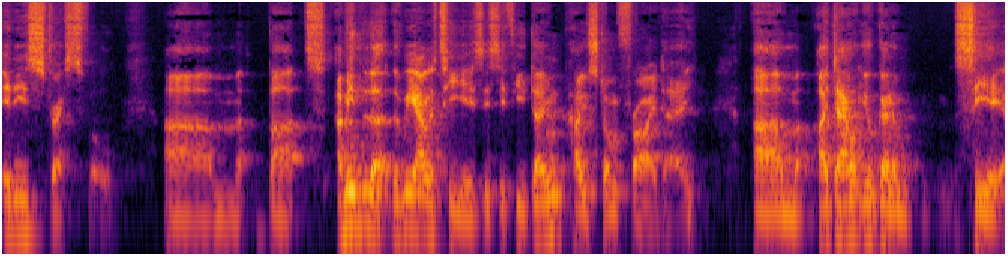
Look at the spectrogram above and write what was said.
it is stressful. Um, but I mean, look, the reality is is if you don't post on Friday, um, I doubt you're going to see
